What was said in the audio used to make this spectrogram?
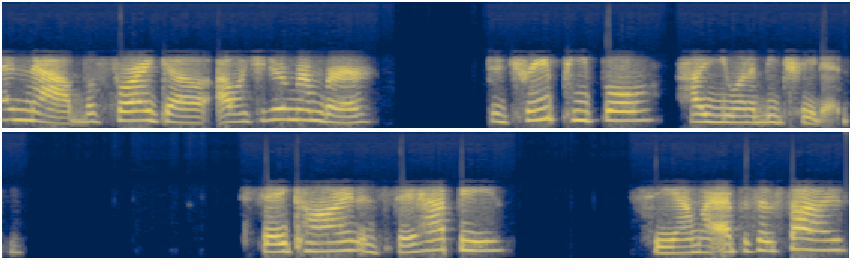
And now, before I go, I want you to remember to treat people how you want to be treated. Stay kind and stay happy. See you on my episode 5.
